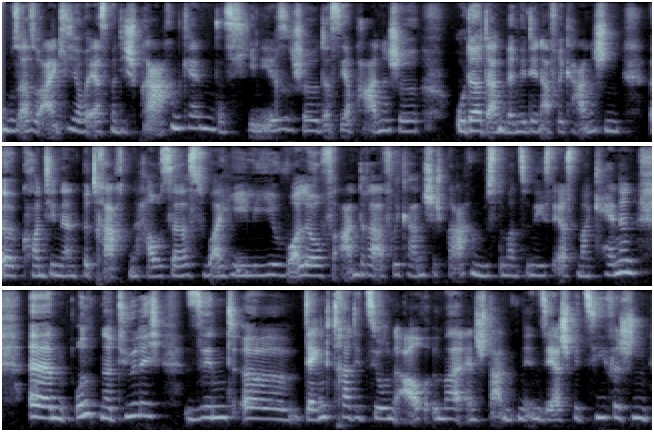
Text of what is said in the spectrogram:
Man muss also eigentlich auch erstmal die Sprachen kennen, das Chinesische, das Japanische oder dann, wenn wir den afrikanischen äh, Kontinent betrachten, Hausa, Swahili, Wolof, andere afrikanische Sprachen müsste man zunächst erstmal kennen. Ähm, und natürlich sind äh, Denktraditionen auch immer entstanden in sehr spezifischen,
